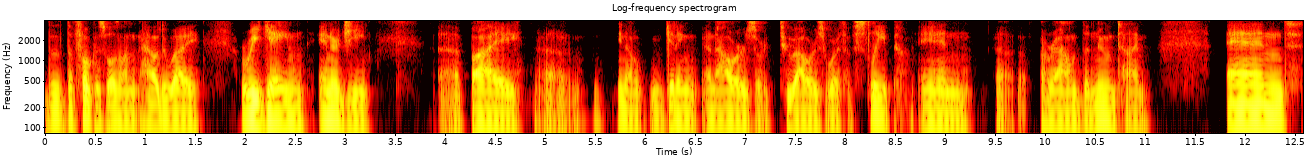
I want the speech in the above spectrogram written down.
the, the focus was on how do I regain energy uh, by, uh, you know, getting an hour's or two hours worth of sleep in uh, around the noontime. And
